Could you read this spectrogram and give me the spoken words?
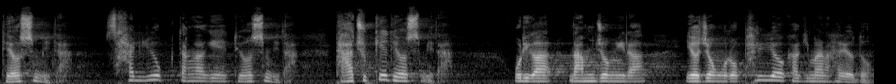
되었습니다. 살육당하게 되었습니다. 다 죽게 되었습니다. 우리가 남종이라 여종으로 팔려가기만 하여도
